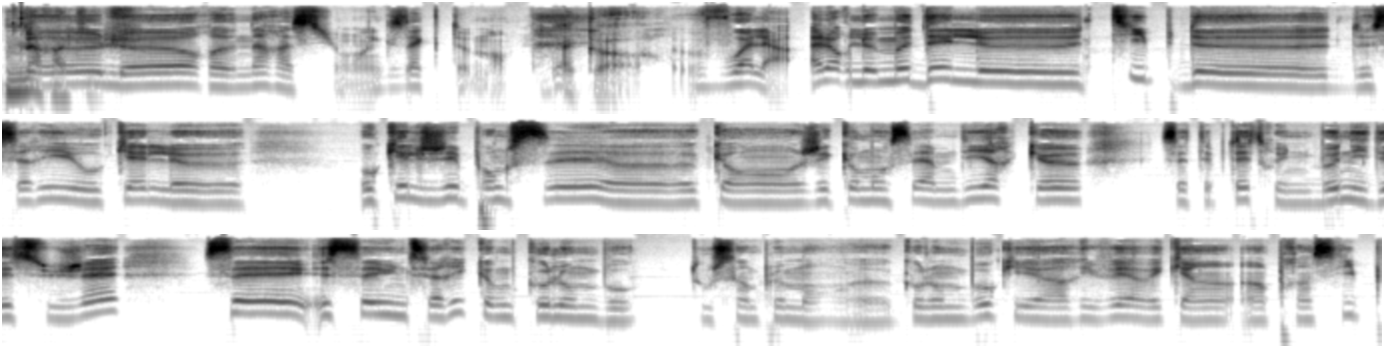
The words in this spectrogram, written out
de leur narration, exactement. D'accord. Voilà. Alors le modèle euh, type de, de série auquel, euh, auquel j'ai pensé euh, quand j'ai commencé à me dire que c'était peut-être une bonne idée de sujet, c'est une série comme Colombo, tout simplement. Colombo qui est arrivé avec un, un principe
